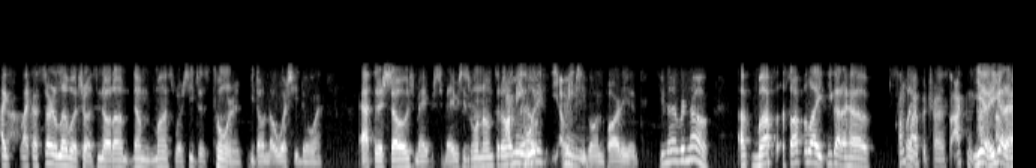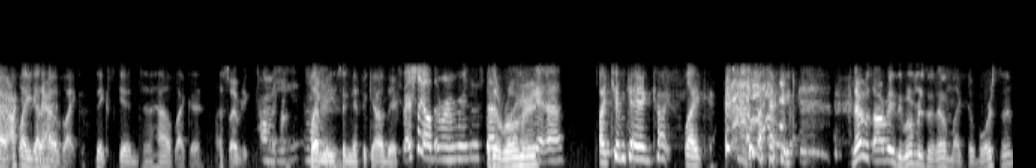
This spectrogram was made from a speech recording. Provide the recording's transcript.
like, like a certain level of trust. You know, them, them months where she just touring, you don't know what she doing. After the shows, maybe she, maybe she's going home to the hotel. I mean, what if I Maybe mean she going to party and you never know. I, but I- so I feel like you gotta have, some like- type of trust? I can. yeah, I, you gotta okay, have. I I feel like you gotta see have like thick skin to have like a, a celebrity, I like, mean, celebrity like, significant other. especially all the rumors and stuff. The like, rumors? yeah. like Kim K and Kai, like, like there was already rumors of them like divorcing,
